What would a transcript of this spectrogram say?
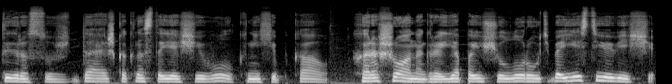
Ты рассуждаешь, как настоящий волк, не хипкау. «Хорошо, Анна я поищу Лору, у тебя есть ее вещи?»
